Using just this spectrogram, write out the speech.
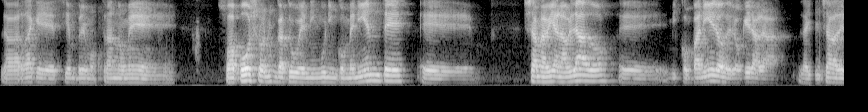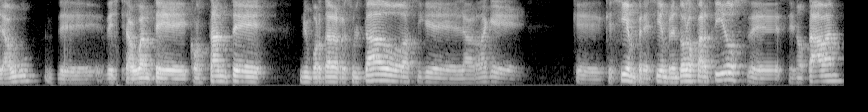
la verdad que siempre mostrándome su apoyo, nunca tuve ningún inconveniente. Eh, ya me habían hablado eh, mis compañeros de lo que era la, la hinchada de la U, de, ese aguante constante, no importara el resultado, así que la verdad que, que, siempre, siempre en todos los partidos eh, se notaban,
